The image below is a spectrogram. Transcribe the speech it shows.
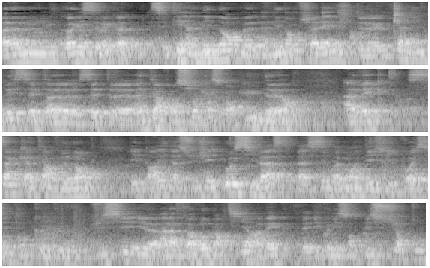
Euh, oui, c'est vrai que c'était un énorme, un énorme challenge de calibrer cette, euh, cette euh, intervention, parce qu'en une heure, avec cinq intervenants, et parler d'un sujet aussi vaste, bah, c'est vraiment un défi pour essayer donc que, vous puissiez à la fois repartir avec des connaissances, mais surtout,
